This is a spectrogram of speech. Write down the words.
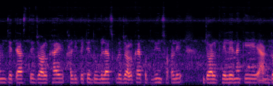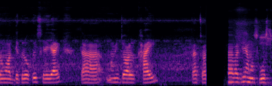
আমি যেতে আসতে জল খাই, খালি পেটে দু গ্লাস করে জল খাই। প্রতিদিন সকালে জল খেলে নাকি একদম অর্ধেক রোগই সেরে যায়। তা আমি জল খাই। তা চল। বাজে, আমার সমস্ত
